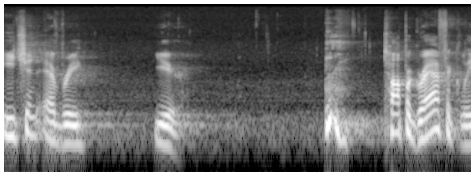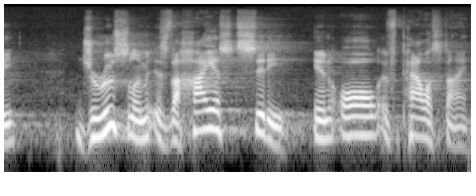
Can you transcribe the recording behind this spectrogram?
each and every year. Topographically, Jerusalem is the highest city in all of Palestine.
